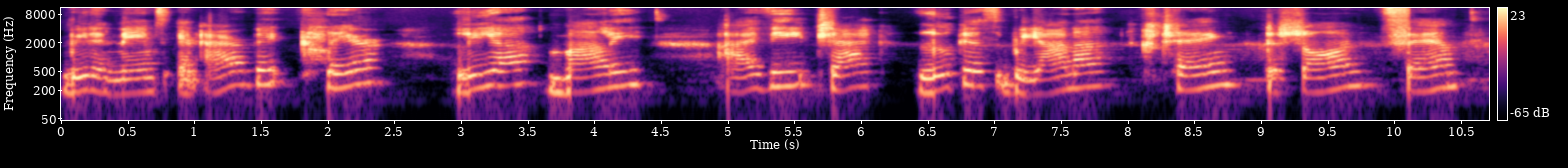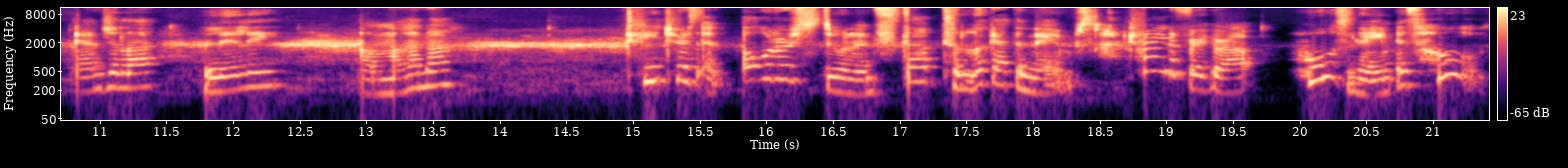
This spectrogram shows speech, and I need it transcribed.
reading names in Arabic, Claire, Leah, Molly, Ivy, Jack, Lucas, Brianna, Chang, Deshawn, Sam, Angela, Lily, Amana. Teachers and older students stop to look at the names, trying to figure out whose name is whose.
